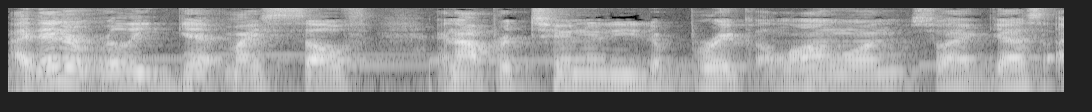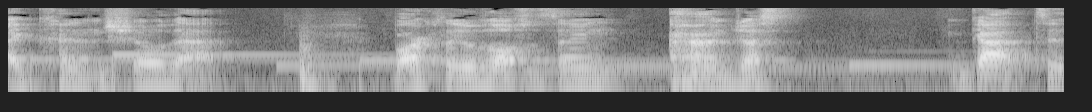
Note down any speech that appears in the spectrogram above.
I didn't really get myself an opportunity to break a long one, so I guess I couldn't show that. Barkley was also saying, just got to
